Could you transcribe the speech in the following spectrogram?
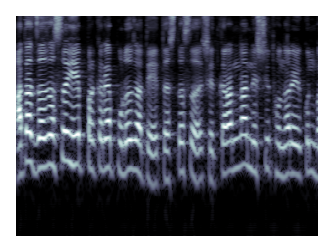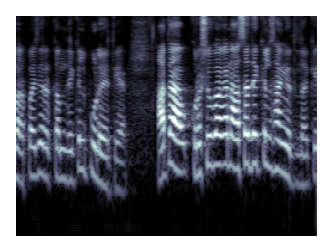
आता जसजसं हे प्रक्रिया पुढे जाते तसतसं शेतकऱ्यांना निश्चित होणारी एकूण भरपाईची रक्कम देखील पुढे येते. आता कृषी विभागानं असं देखील सांगितलं की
